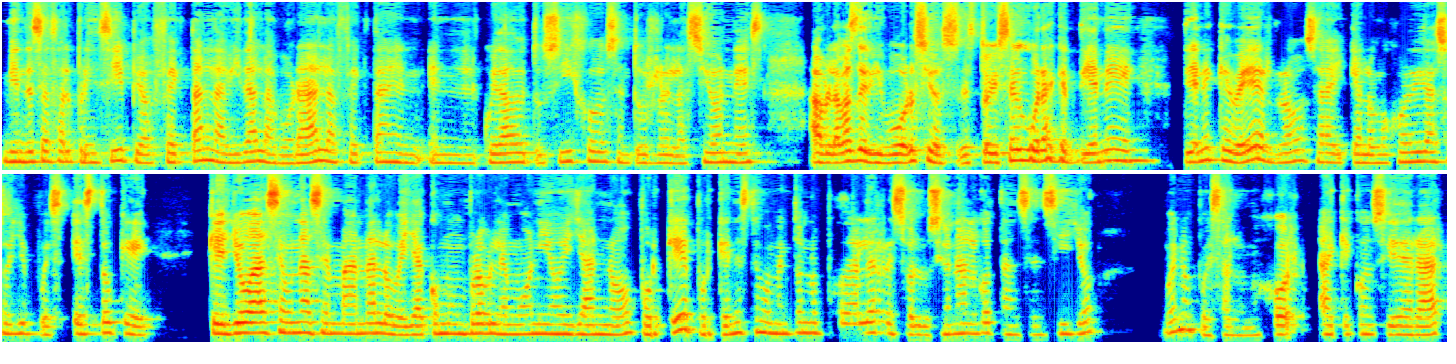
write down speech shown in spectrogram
bien decías al principio, afecta en la vida laboral, afecta en, en, el cuidado de tus hijos, en tus relaciones. Hablabas de divorcios, estoy segura que tiene, tiene que ver, ¿no? O sea, y que a lo mejor digas, oye, pues esto que, que yo hace una semana lo veía como un problemón y hoy ya no. ¿Por qué? Porque en este momento no puedo darle resolución a algo tan sencillo bueno, pues a lo mejor hay que considerar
